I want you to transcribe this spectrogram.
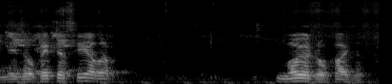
নিজেও পেতেছি আবার ময়ূরও খাওয়াইতেছি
